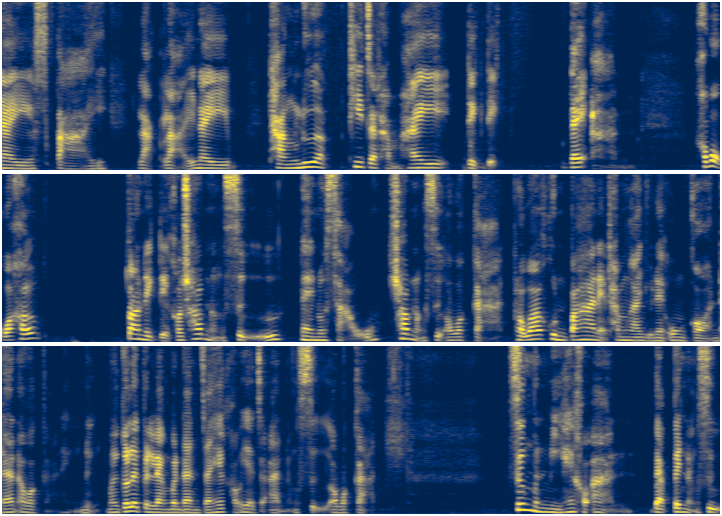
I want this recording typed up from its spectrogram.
ในสไตล์ หลากหลายในทางเลือกที่จะทำให้เด็กๆได้อ่าน เขาบอกว่าเขาตอนเด็กๆเเขาชอบหนังสือไดโนเสาร์ชอบหนังสืออวกาศ เพราะว่าคุณป้าเนี่ยทำงานอยู่ในองค์กรด้านอวกาศ ห่งหนึ่ง มันก็เลยเป็นแรงบันดาลใจให้เขาอยากจะอ่านหนังสืออวกาศ ซึ่งมันมีให้เขาอ่านแบบเป็นหนังสือ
